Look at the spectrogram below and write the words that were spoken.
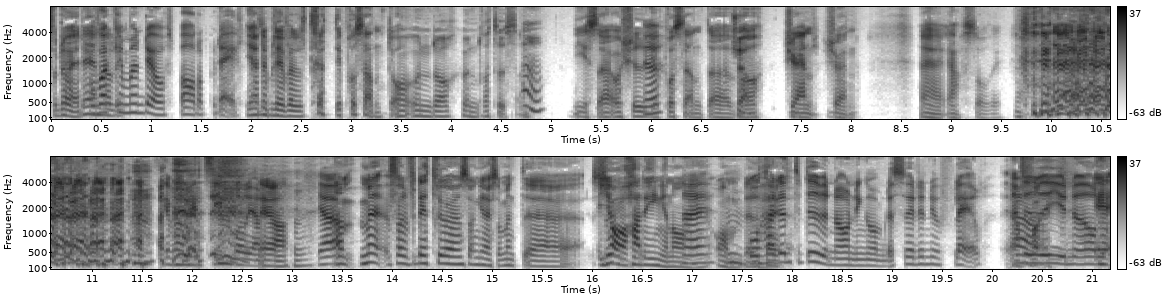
För då är det Och vad kan man då spara på det? ja det blir väl 30 procent under 100 000 Ja. Gissar jag och 20 procent över 21. 21, 21. Eh, ja, sorry. Ska vara rätt siffror. Ja. Ja. Ja, men för, för det tror jag är en sån grej som inte, jag hade ingen aning Nej. om Mm. det. Och hade inte du en aning om det så är det nog fler. Ja, du är ju nördig.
